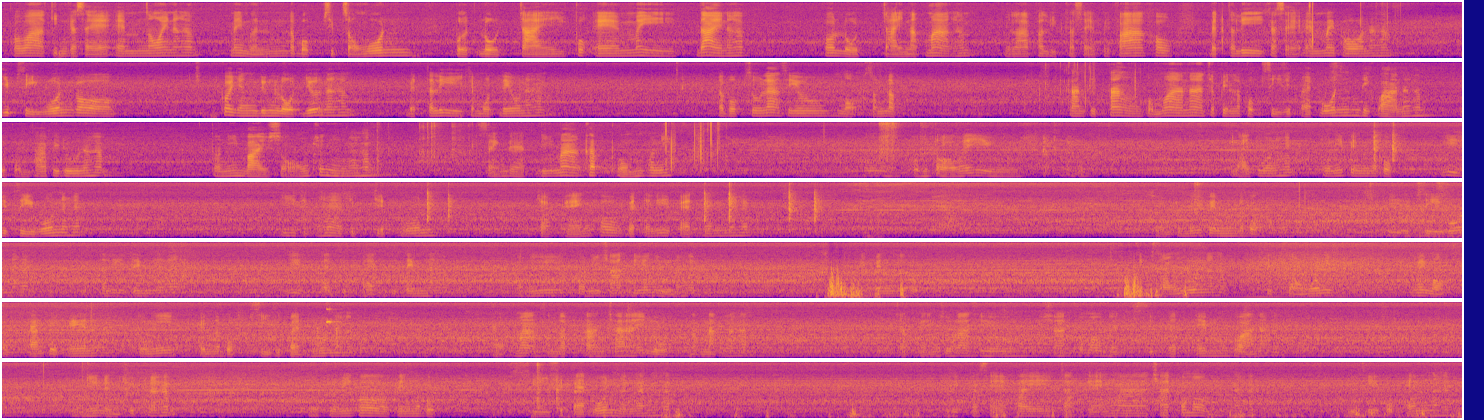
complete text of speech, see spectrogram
เพราะว่ากินกระแสแอมน้อยนะครับ ไม่เหมือนระบบ 12 โวลต์เปิดโหลดจ่ายพวกแอมไม่ได้นะครับเพราะโหลดจ่ายหนักมากครับ เวลาผลิตกระแสไฟฟ้าเข้าแบตเตอรี่กระแสแอมไม่พอนะครับ 24 โวลต์ก็ ก็ยังดึงโหลดเยอะนะครับ แบตเตอรี่จะหมดเร็วนะครับ ระบบโซลาเซลล์เหมาะสำหรับ การติดตั้ง ผมว่าน่าจะเป็นระบบ 48 โวลต์ดีกว่านะครับ เดี๋ยวผมพาไปดูนะครับ ตอนนี้บ่ายสองครึ่งนะครับ แสงแดดดีมากครับผมวันนี้ ผมต่อไว้อยู่ หลายตัวนะครับ ตัวนี้เป็นระบบ 24 โวลต์นะครับ 25.7โวลต์จากแผงเข้าแบตเตอรี่ 8 แอมป์นะครับ ส่วนตัวนี้เป็นระบบ 24 โวลต์นะครับ แบตเตอรี่เต็มแล้วนะครับ28.8คือเต็มนะครับ อันนี้ตอนนี้ชาร์จเลี้ยงอยู่นะครับนตัวนี้เป็นระบบ 12 โวลต์นะครับ 12 โวลต์นี่ไม่เหมาะกับการเปิดแอร์นะครับ ตัวนี้เป็นระบบ 48 โวลต์นะครับเหมาะมากสำหรับการใช้โหลดหนักๆนะครับ จากแผงโซลาร์เซลล์ชาร์จเข้ามาแบต 11M กว่านะครับตัวนี้ 1 ชุดนะครับ ตัวนี้ก็เป็นระบบ 48 โวลต์เหมือนกันนะครับผลิตกระแสไฟจากแผงมาชาร์จเข้าม้อแบตนะครับ อยู่ที่ 6 แอมป์นะครับ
